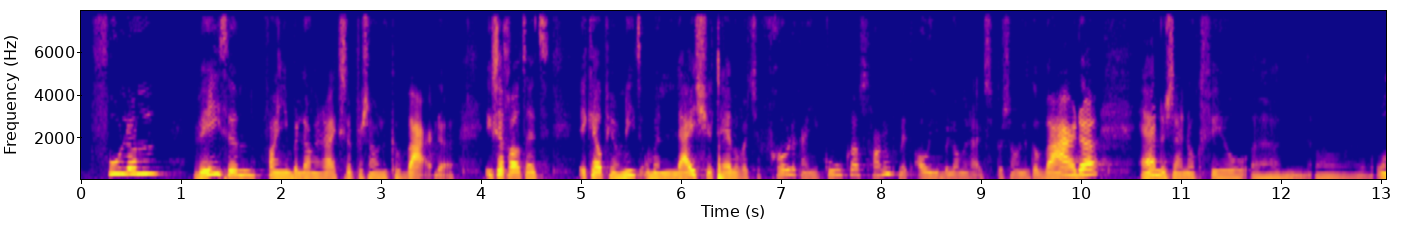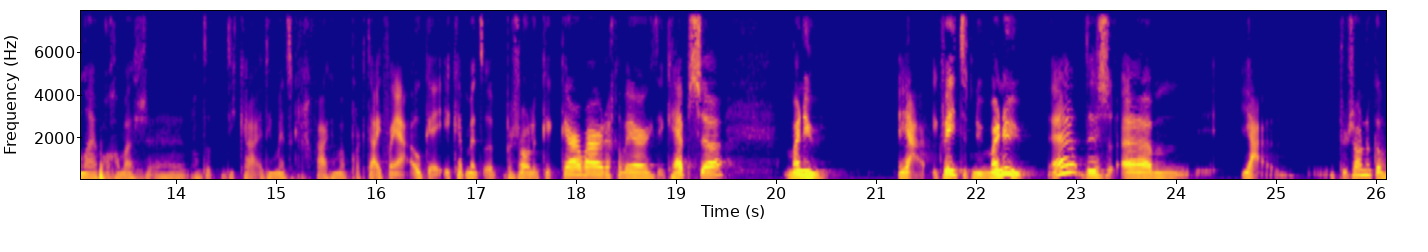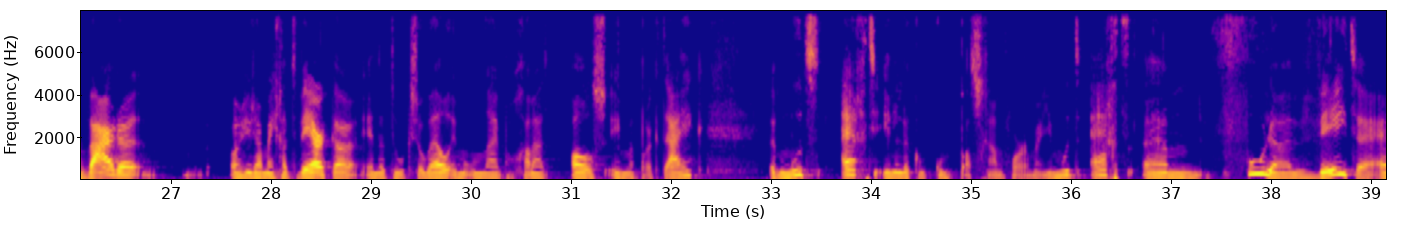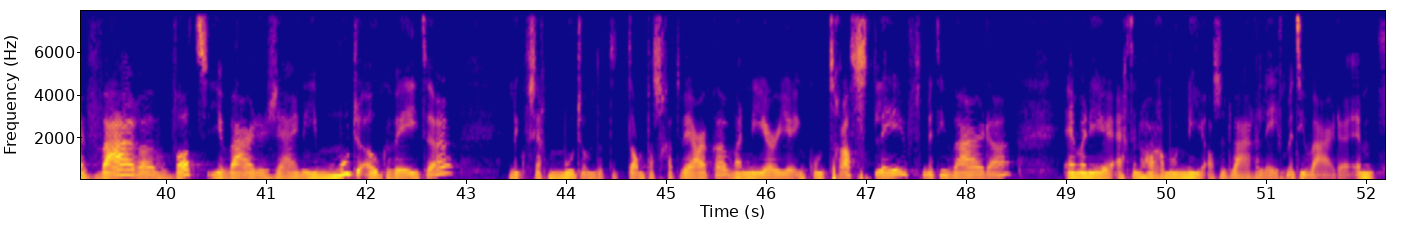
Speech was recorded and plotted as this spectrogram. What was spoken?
voelen weten van je belangrijkste persoonlijke waarden. Ik zeg altijd: ik help jou niet om een lijstje te hebben wat je vrolijk aan je koelkast hangt met al je belangrijkste persoonlijke waarden. Hè, er zijn ook veel um, online programma's, uh, want die, die mensen krijgen vaak in mijn praktijk van ja, oké, ik heb met persoonlijke carewaarden gewerkt, ik heb ze, maar nu. Ja, ik weet het nu, maar nu. Hè? Dus um, ja, persoonlijke waarden als je daarmee gaat werken, en dat doe ik zowel in mijn online programma's als in mijn praktijk. Het moet echt je innerlijke kompas gaan vormen. Je moet echt um, voelen, weten, ervaren wat je waarden zijn. En je moet ook weten, en ik zeg moet omdat het dan pas gaat werken, wanneer je in contrast leeft met die waarden. En wanneer je echt in harmonie als het ware leeft met die waarden. En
